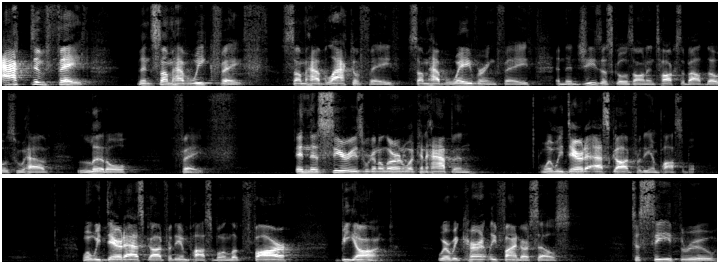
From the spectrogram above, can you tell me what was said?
active faith. Then some have weak faith, some have lack of faith, some have wavering faith. And then Jesus goes on and talks about those who have little faith. In this series, we're going to learn what can happen when we dare to ask God for the impossible. When we dare to ask God for the impossible and look far beyond where we currently find ourselves to see through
